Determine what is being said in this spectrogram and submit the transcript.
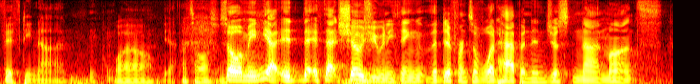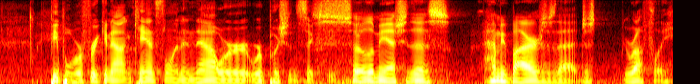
59. Wow. Yeah. That's awesome. So I mean, yeah, it, if that shows you anything, the difference of what happened in just nine months, people were freaking out and canceling, and now we're we're pushing 60. So let me ask you this: How many buyers is that, just roughly?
